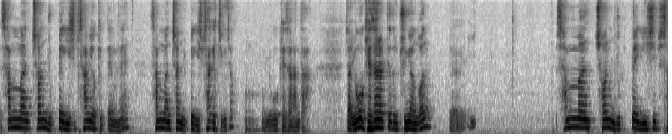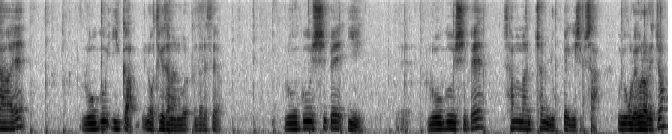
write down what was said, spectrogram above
31,623이었기 때문에 31,624겠지 그죠? 어, 그럼 요거 계산한다. 자, 요거 계산할 때도 중요한 건 31,624의 로그 2 값은 어떻게 계산하는 걸 그랬어요? 로그 10의 2 로그 10의 31,624 요걸 외우라 그랬죠?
